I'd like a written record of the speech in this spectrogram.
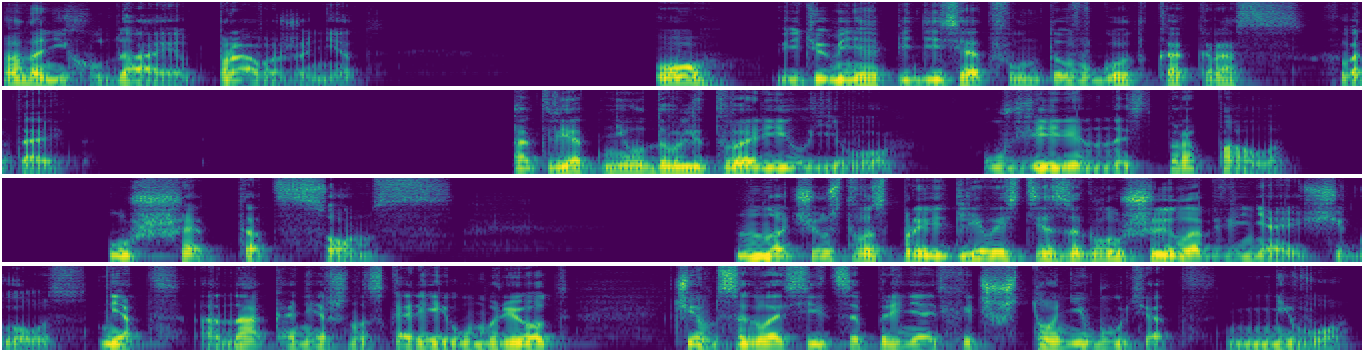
Она не худая, права же нет. О, ведь у меня 50 фунтов в год как раз хватает. Ответ не удовлетворил его. Уверенность пропала. Уж этот Сомс. Но чувство справедливости заглушило обвиняющий голос. Нет, она, конечно, скорее умрет, чем согласится принять хоть что-нибудь от него.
